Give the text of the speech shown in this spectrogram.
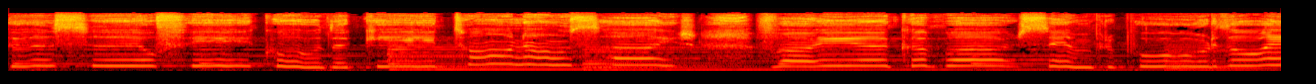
Que se eu fico daqui, tu não sais. Vai acabar sempre por doer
